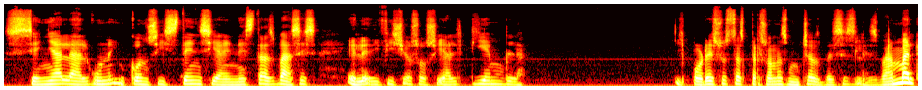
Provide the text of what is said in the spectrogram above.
señala alguna inconsistencia en estas bases, el edificio social tiembla. Y por eso a estas personas muchas veces les va mal.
